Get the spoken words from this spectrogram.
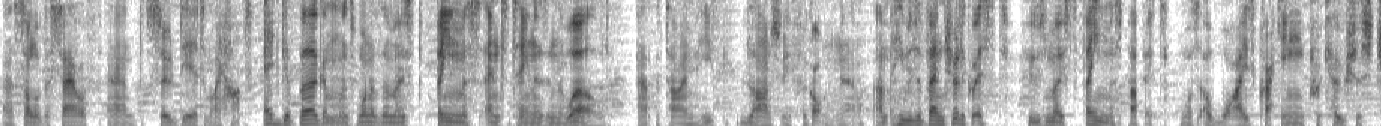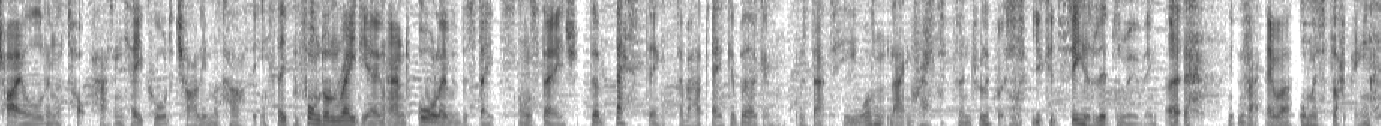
uh, Song of the South and So Dear to My Heart. Edgar Bergen was one of the most famous entertainers in the world at the time. He's largely forgotten now. Um, he was a ventriloquist whose most famous puppet was a wisecracking, precocious child in a top hat and cape called Charlie McCarthy. They performed on radio and all over the States on stage. The best thing about Edgar Bergen was that he wasn't that great a ventriloquist. You could see his lips moving. Uh, in fact, they were almost flapping.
